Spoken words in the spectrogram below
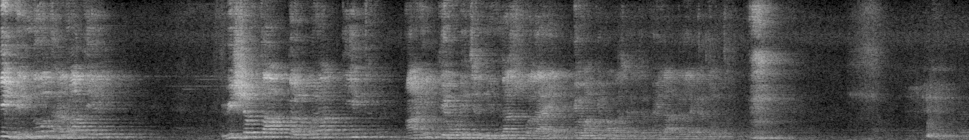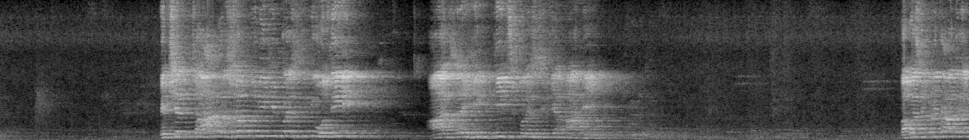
की हिंदू धर्मातील विषमता कल्पनातीत आणि तेवढीच निंदास्पद आहे हे वाक्य बाबासाहेबांच्या पहिला आपल्याला होतं एकशे चार वर्षापूर्वीची परिस्थिती होती आजही तीच परिस्थिती आहे. बाबासाहेबांचा आग्रह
